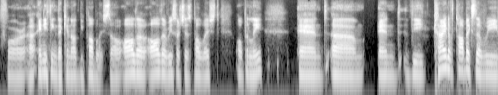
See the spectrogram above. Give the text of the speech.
for uh, anything that cannot be published. So all the all the research is published openly and um, and the kind of topics that we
